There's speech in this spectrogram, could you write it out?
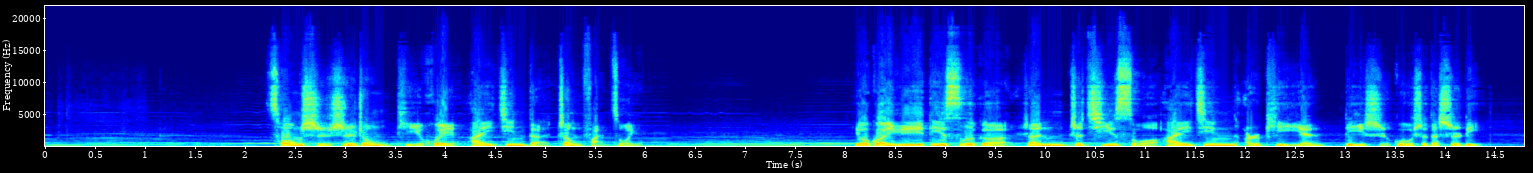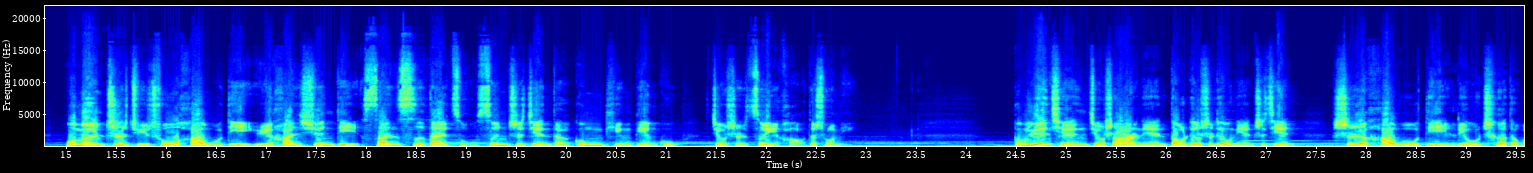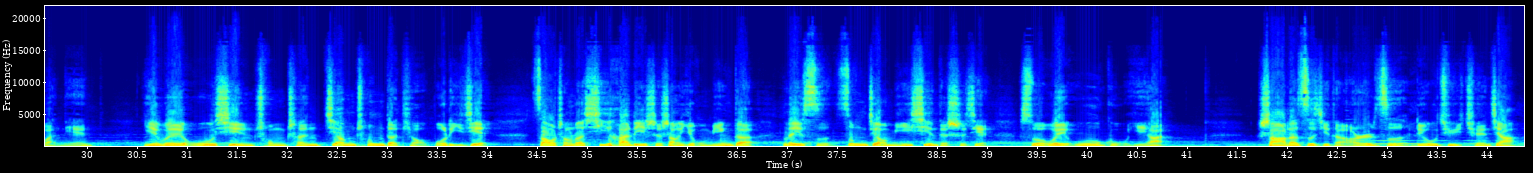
从史实中体会哀矜的正反作用。有关于第四个人之其所哀矜而辟焉历史故事的事例。我们只举出汉武帝与汉宣帝三四代祖孙之间的宫廷变故，就是最好的说明。公元前九十二年到六十六年之间，是汉武帝刘彻的晚年，因为误信宠臣江充的挑拨离间，造成了西汉历史上有名的类似宗教迷信的事件——所谓巫蛊一案，杀了自己的儿子刘据全家。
